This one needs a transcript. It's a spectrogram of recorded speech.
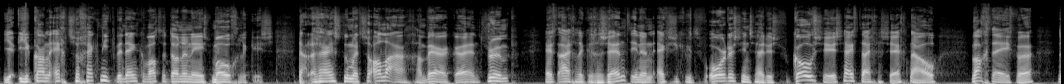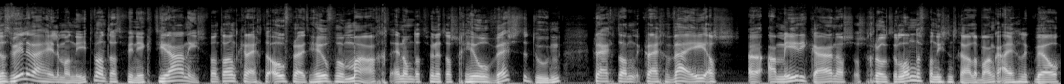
je, je kan echt zo gek niet bedenken wat er dan ineens mogelijk is. Nou, daar zijn ze toen met z'n allen aan gaan werken. En Trump heeft eigenlijk recent in een executive order... sinds hij dus verkozen is, heeft hij gezegd... nou, wacht even, dat willen wij helemaal niet... want dat vind ik tyrannisch. Want dan krijgt de overheid heel veel macht... en omdat we het als geheel Westen doen... Krijgt dan, krijgen wij als eh, Amerika en als, als grote landen van die centrale bank... eigenlijk wel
